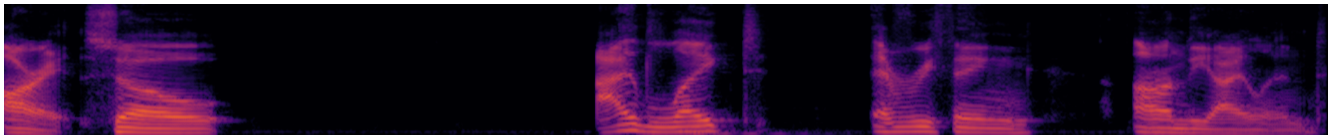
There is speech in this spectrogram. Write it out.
All right. So I liked everything on the island.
